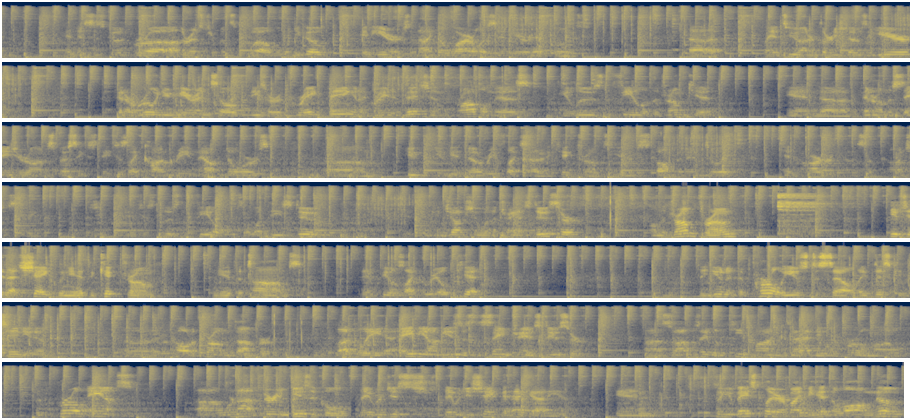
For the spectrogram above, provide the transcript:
and this is good for uh, other instruments as well, but when you go in ears, and I go wireless in ear headphones, uh, playing 230 shows a year, it's going to ruin your hearing, so these are a great thing and a great invention. The problem is you lose the feel of the drum kit and uh, depending on the stage you're on, especially stages like concrete and outdoors, um, you, you get no reflex out of the kick drums. You end up stomping into it, hitting harder kind of subconsciously. You, you just lose the feel. So what these do is in conjunction with a transducer on the drum throne, gives you that shake when you hit the kick drum and you hit the toms. And it feels like a real kit. The unit that Pearl used to sell, they've discontinued them called a Throne Thumper. Luckily, uh, Aviom uses the same transducer, uh, so I was able to keep mine because I had the old Pearl model. But the Pearl amps uh, were not very musical. They were just they would just shake the heck out of you, and so your bass player might be hitting a long note,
